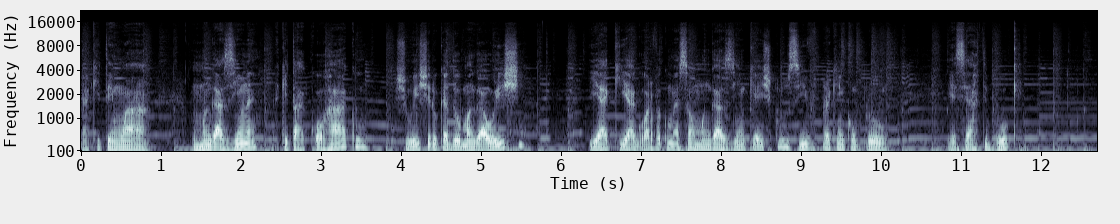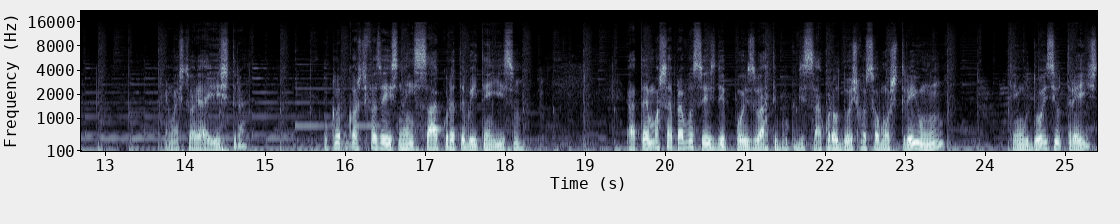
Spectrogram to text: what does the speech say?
Aqui tem uma, um mangazinho, né? Aqui tá Kohaku, Shuichiro, que é do Manga Wish. E aqui agora vai começar um mangazinho que é exclusivo para quem comprou esse artbook. É uma história extra. O clube gosta de fazer isso, né? Em Sakura também tem isso. Eu até mostrar para vocês depois o artbook de Sakura o 2, que eu só mostrei 1. Tem o 2 e o 3.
